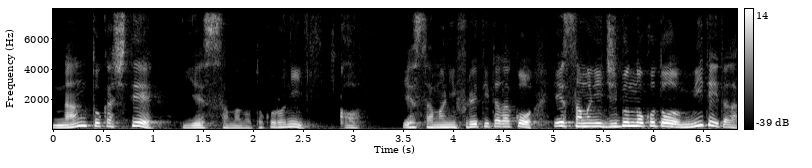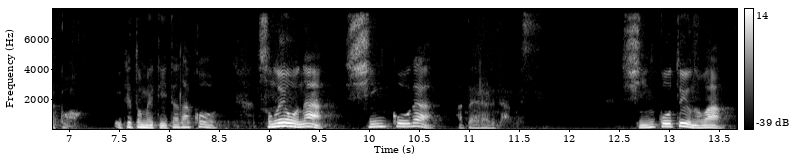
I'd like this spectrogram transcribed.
何とかしてイエス様のところに行こう。イエス様に触れていただこう。イエス様に自分のことを見ていただこう。受け止めていただこう。そのような信仰が与えられたんです。信仰というのは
